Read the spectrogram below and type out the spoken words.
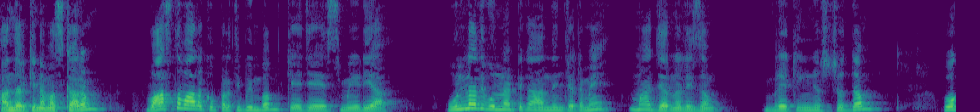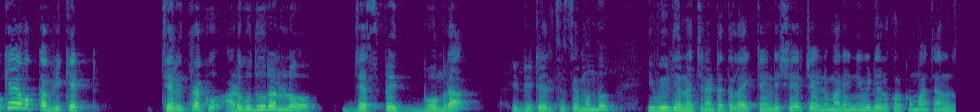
అందరికీ నమస్కారం. వాస్తవాలకు ప్రతిబింబం కేజేఎస్ మీడియా. ఉన్నది ఉన్నట్టుగా అందించటమే మా జర్నలిజం. బ్రేకింగ్ న్యూస్ చూద్దాం. ఒకే ఒక్క వికెట్ చరిత్రకు అడుగు దూరంలో జస్ప్రీత్ బూమ్రా. ఈ డీటెయిల్స్ చూసే ముందు ఈ వీడియో నచ్చినట్టయితే లైక్ చేయండి షేర్ చేయండి మరిన్ని వీడియోల కొరకు మా ఛానల్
